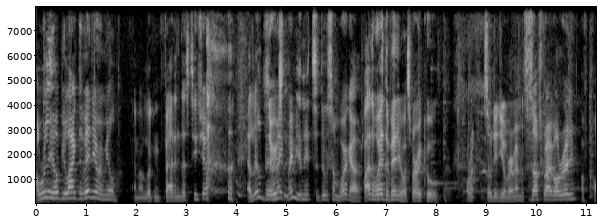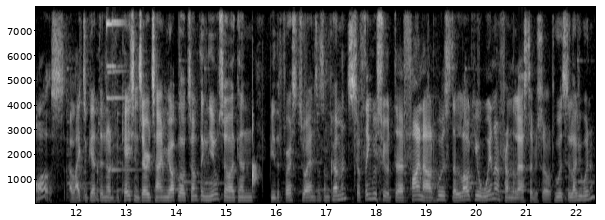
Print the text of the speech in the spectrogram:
hope you liked the video, Emil. Am I looking fat in this t-shirt? a little bit. Seriously? Maybe you need to do some workout. By the way, the video was very cool. Alright, so did you remember to subscribe already? Of course. I like to get the notifications every time you upload something new so I can be the first to answer some comments. So I think we should uh, find out who is the lucky winner from the last episode. Who is the lucky winner?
